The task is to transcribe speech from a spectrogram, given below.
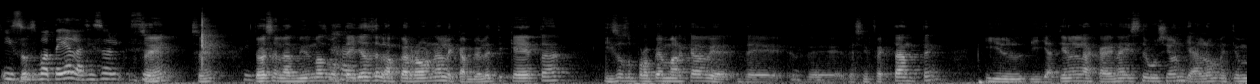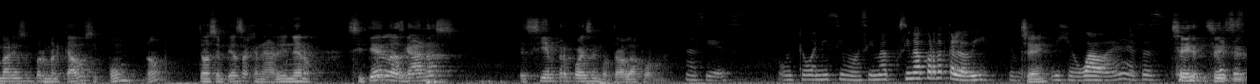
Y sus Entonces- botellas las hizo... el- Sí, sí. Sí. Entonces en las mismas Ajá. botellas de la perrona le cambió la etiqueta, hizo su propia marca de, de- de desinfectante y, y ya tiene la cadena de distribución, ya lo metió en varios supermercados y ¡pum! ¿no? Entonces empieza a generar dinero. Si tienes las ganas, eh, siempre puedes encontrar la forma. Así es. Uy, qué buenísimo. Sí me, sí me acuerdo que lo vi. Sí. Dije, wow, ¿eh? Eso es, Sí, sí, eso es,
